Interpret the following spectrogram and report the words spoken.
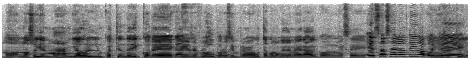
No, no soy el más jangueador en cuestión de discotecas y ese flow, pero siempre me gusta como que tener algo en ese... Eso se los digo porque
